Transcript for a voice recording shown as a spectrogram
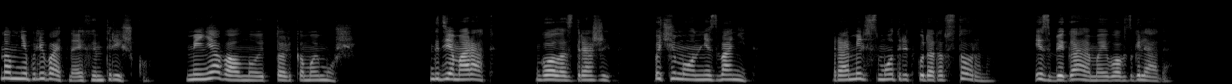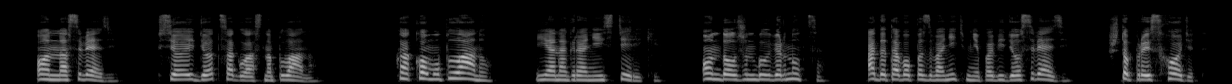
Но мне плевать на их интрижку. Меня волнует только мой муж. «Где Марат?» Голос дрожит. Почему он не звонит? Рамиль смотрит куда-то в сторону, избегая моего взгляда. Он на связи. Все идет согласно плану. Какому плану? Я на грани истерики. Он должен был вернуться, а до того позвонить мне по видеосвязи. Что происходит?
